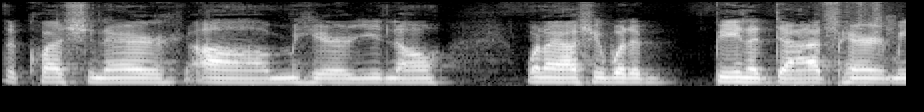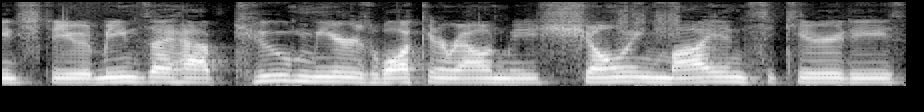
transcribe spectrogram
the questionnaire um here, you know, when I asked you what a, being a dad parent means to you, it means I have two mirrors walking around me showing my insecurities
